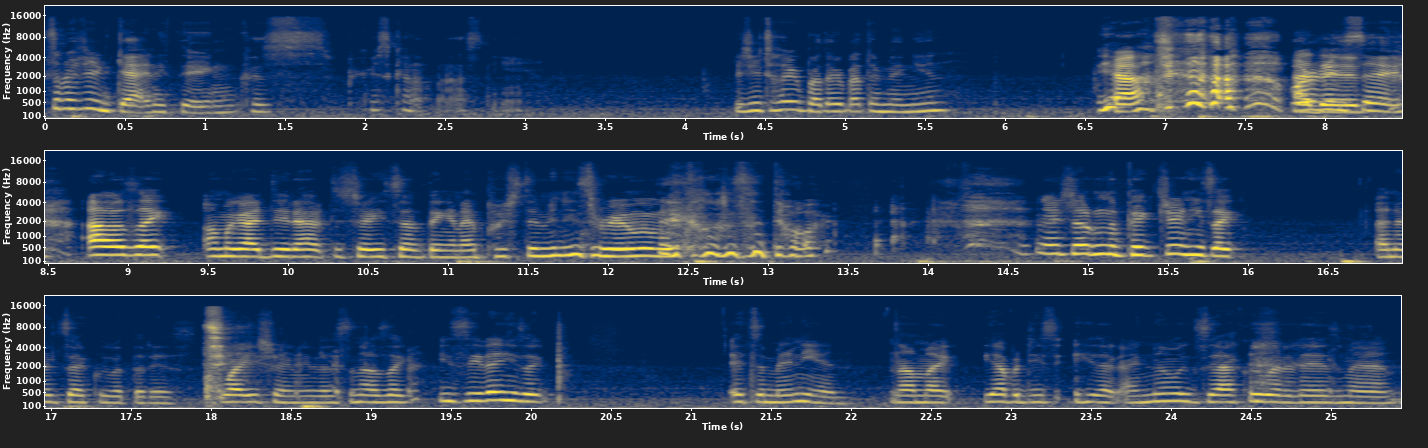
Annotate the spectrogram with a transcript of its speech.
Except I didn't get anything because beer is kind of nasty. Did you tell your brother about the minion? yeah. what I did, he say? I was like, oh my god, dude, I have to show you something. And I pushed him in his room and we closed the door. and I showed him the picture and he's like, I know exactly what that is. Why are you showing me this? And I was like, you see that? He's like, it's a minion. And I'm like, yeah, but do you see? he's like, I know exactly what it is, man.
